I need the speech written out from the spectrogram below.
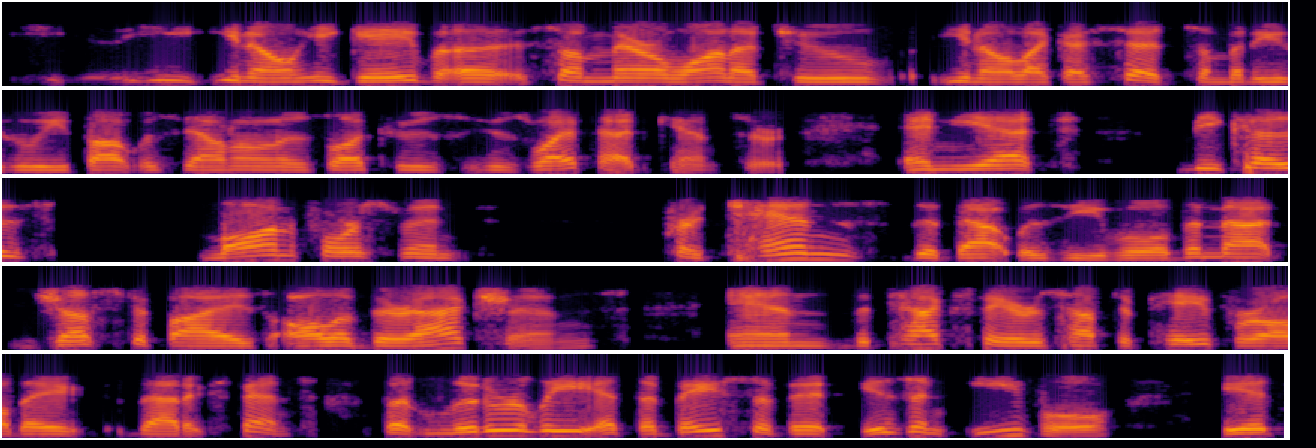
he, he, you know, he gave uh, some marijuana to, you know, like I said, somebody who he thought was down on his luck, whose whose wife had cancer, and yet because law enforcement pretends that that was evil, then that justifies all of their actions, and the taxpayers have to pay for all they, that expense. But literally, at the base of it, isn't evil. It's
